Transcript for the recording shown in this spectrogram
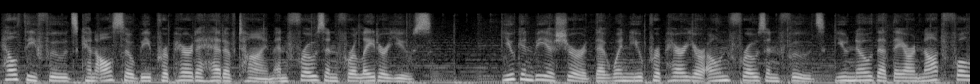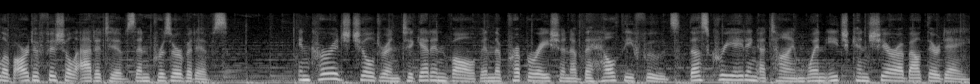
Healthy foods can also be prepared ahead of time and frozen for later use. You can be assured that when you prepare your own frozen foods, you know that they are not full of artificial additives and preservatives. Encourage children to get involved in the preparation of the healthy foods, thus creating a time when each can share about their day.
